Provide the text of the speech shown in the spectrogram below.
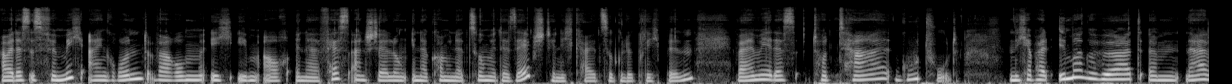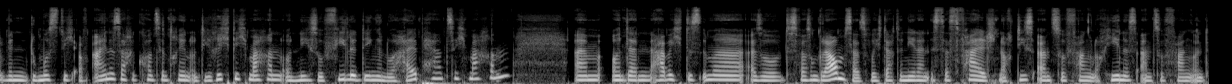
Aber das ist für mich ein Grund, warum ich eben auch in der Festanstellung in der Kombination mit der Selbstständigkeit so glücklich bin, weil mir das total gut tut. Und ich habe halt immer gehört, ähm, na, wenn du musst dich auf eine Sache konzentrieren und die richtig machen und nicht so viele Dinge nur halbherzig machen. Ähm, und dann habe ich das immer, also das war so ein Glaubenssatz, wo ich dachte, nee, dann ist das falsch, noch dies anzufangen, noch jenes anzufangen. Und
